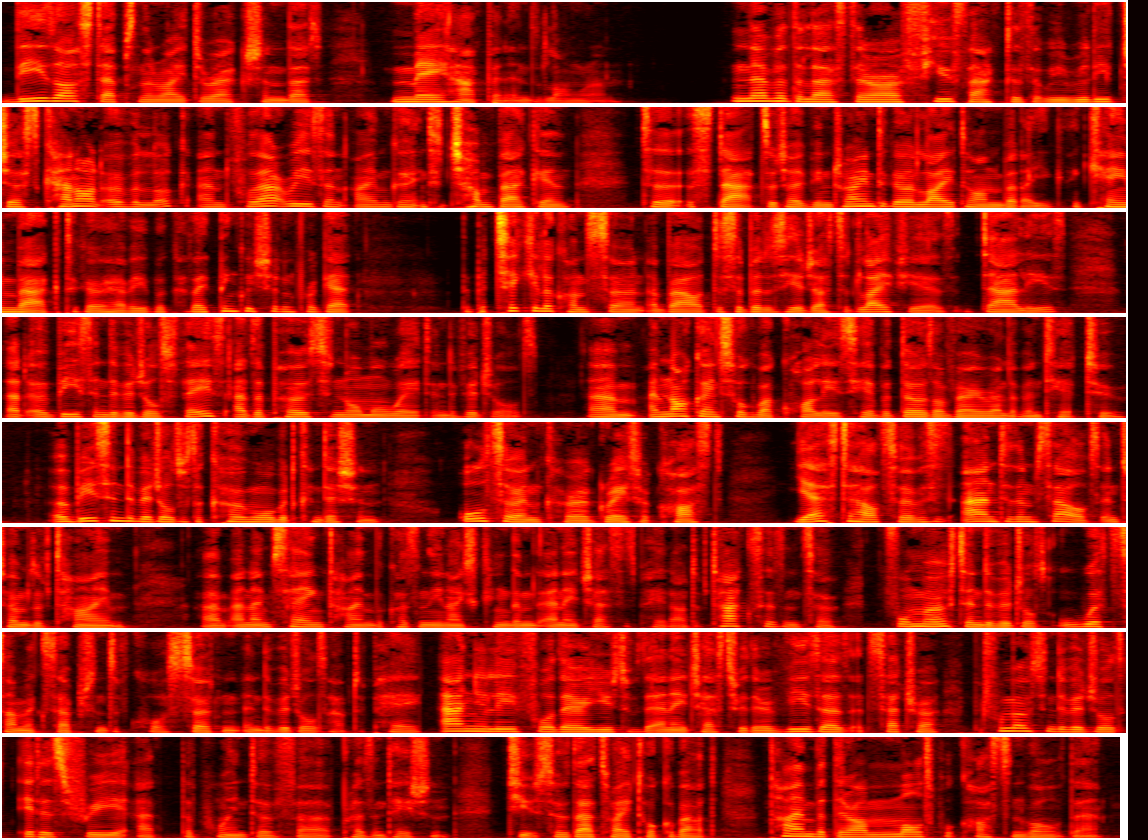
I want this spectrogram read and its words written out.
These are steps in the right direction that may happen in the long run. Nevertheless, there are a few factors that we really just cannot overlook. And for that reason, I'm going to jump back in to stats, which I've been trying to go light on, but I, came back to go heavy because I think we shouldn't forget the particular concern about disability adjusted life years, DALYs, that obese individuals face as opposed to normal weight individuals. Um, I'm not going to talk about QALYs here, but those are very relevant here too. Obese individuals with a comorbid condition also incur a greater cost yes to health services and to themselves in terms of time. Um, and I'm saying time because in the United Kingdom, the NHS is paid out of taxes. And so for most individuals, with some exceptions, of course, certain individuals have to pay annually for their use of the NHS through their visas, etc. But for most individuals, it is free at the point of uh, presentation to you. So that's why I talk about time, but there are multiple costs involved there.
